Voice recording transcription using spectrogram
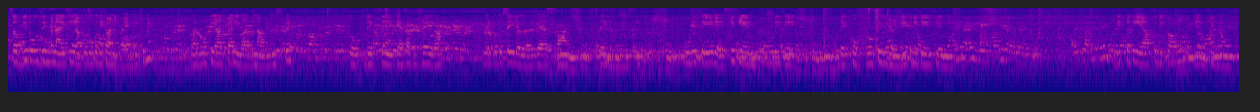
सब्ज़ी तो उस दिन बनाई थी, आप लोगों को दिखा नहीं पाए बीच में। पर रोटी आज पहली बार बना रही हूँ इस पर तो देखते हैं कैसा कुछ रहेगा। मेरे को तो सही लग रहा है, गैस पाँच सही लग रही है इसकी। पूरी तेज है, इसकी फ्लेम पूरी तेज। देखो, रोटी भी जल गई, इतनी तेज फ्लेम है इसकी। दिक्कत ये आपको दिखाऊँ या रोटी बनाऊँ?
